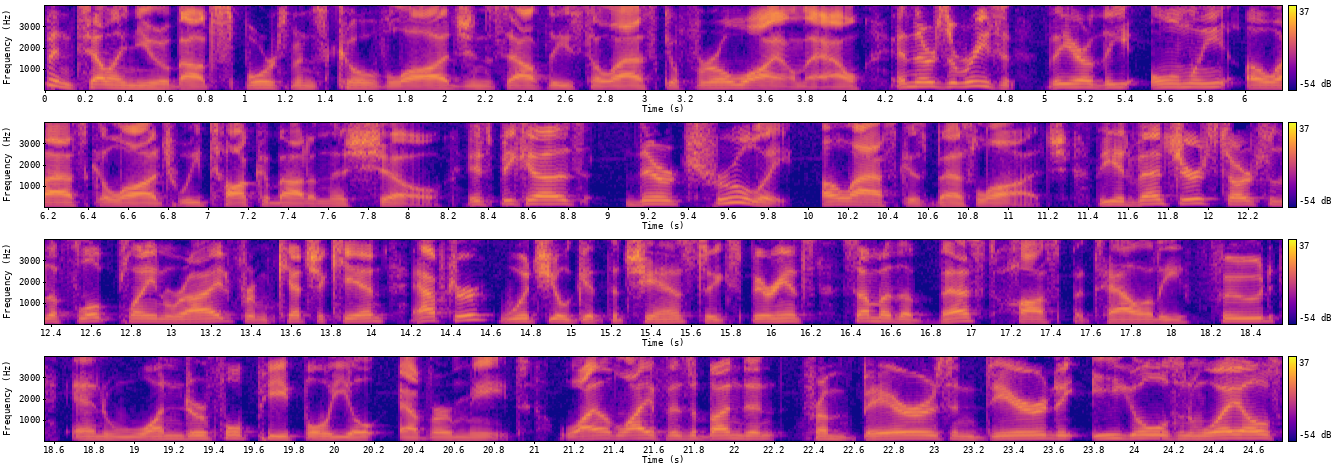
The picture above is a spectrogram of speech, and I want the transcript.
been telling you about Sportsman's Cove Lodge in southeast Alaska for a while now, and there's a reason. They are the only Alaska lodge we talk about in this show. It's because they're truly Alaska's best lodge. The adventure starts with a float plane ride from Ketchikan, after which you'll get the chance to experience some of the best hospitality, food, and wonderful people you'll ever meet. Wildlife is abundant, from bears and deer to eagles and whales,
